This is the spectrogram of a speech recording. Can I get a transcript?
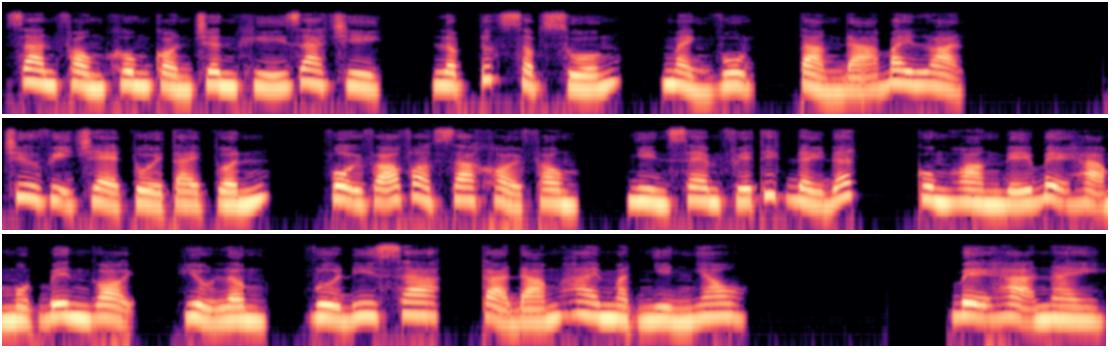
gian phòng không còn chân khí gia trì, lập tức sập xuống, mảnh vụn, tảng đá bay loạn. Chư vị trẻ tuổi tài tuấn, vội vã vọt ra khỏi phòng, nhìn xem phế tích đầy đất, cùng hoàng đế bệ hạ một bên gọi, hiểu lầm, vừa đi xa, cả đám hai mặt nhìn nhau. Bệ hạ này,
